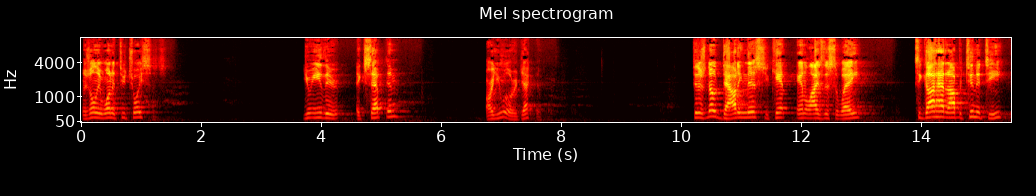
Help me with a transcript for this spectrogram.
There's only one of two choices. You either accept him or you will reject him. See, there's no doubting this. You can't analyze this away. See, God had an opportunity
